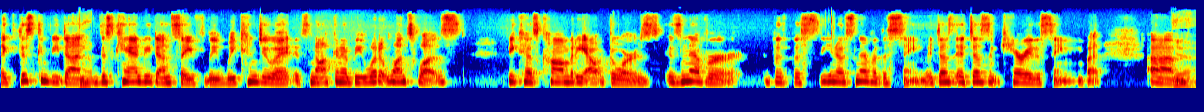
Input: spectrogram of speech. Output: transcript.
like this can be done. Yeah. This can be done safely. We can do it. It's not going to be what it once was because comedy outdoors is never the, the you know it's never the same it does it doesn't carry the same but um yeah.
